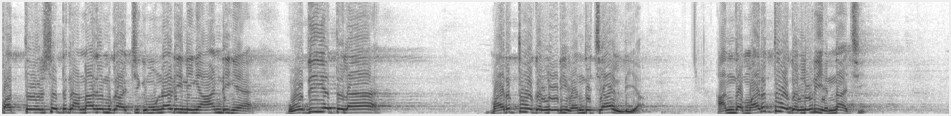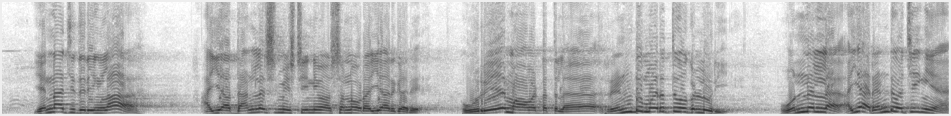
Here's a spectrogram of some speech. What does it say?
பத்து வருஷத்துக்கு அதிமுக ஆட்சிக்கு முன்னாடி நீங்க ஆண்டீங்க. ஒதியத்துல மருத்துவக் கல்லூரி வந்துச்சா இல்லையா? அந்த மருத்துவக் கல்லூரி என்னாச்சு? என்னாச்சு தெரியுங்களா? ஐயா தனலட்சுமி ஸ்ரீனிவாசன் ஒரு ஐயா இருக்காரு. ஒரே மாவட்டத்தில் ரெண்டு மருத்துவக் கல்லூரி. ஒன்றும் இல்லை. ஐயா ரெண்டு வச்சிங்க.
